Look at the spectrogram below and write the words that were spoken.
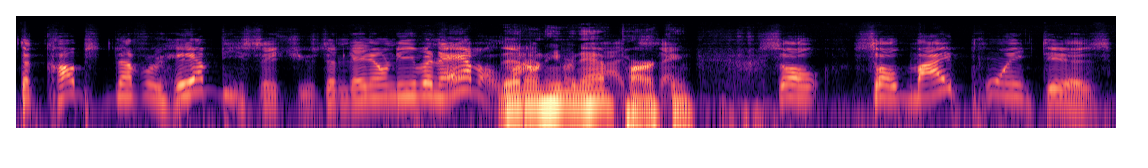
the Cubs never have these issues, and they don't even have a. They don't even have parking. sake. So, so my point is,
